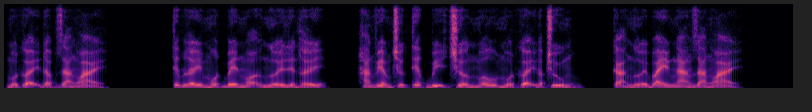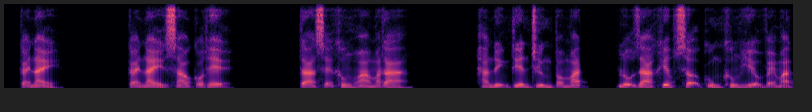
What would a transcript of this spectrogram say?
một gậy đập ra ngoài. Tiếp lấy một bên mọi người liền thấy hàn viêm trực tiếp bị trường mâu một gậy đập chúng, cả người bay ngang ra ngoài. Cái này cái này sao có thể? Ta sẽ không hoa mắt ta hàn định tiên chừng to mắt, lộ ra khiếp sợ cùng không hiểu vẻ mặt.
